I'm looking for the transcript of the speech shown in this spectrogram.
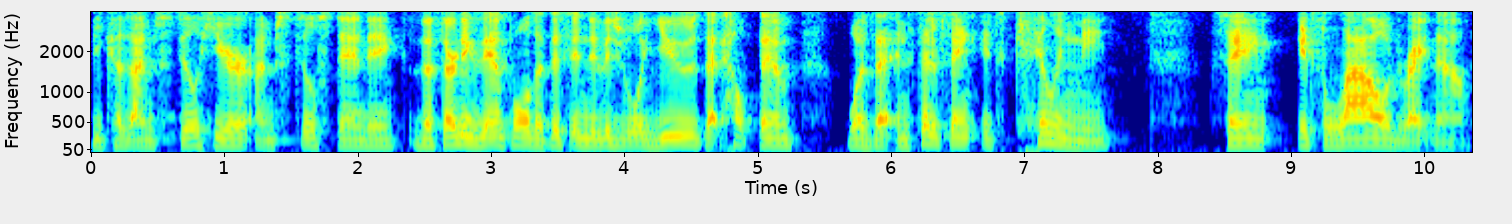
because I'm still here. I'm still standing. The third example that this individual used that helped them was that instead of saying it's killing me, saying it's loud right now.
